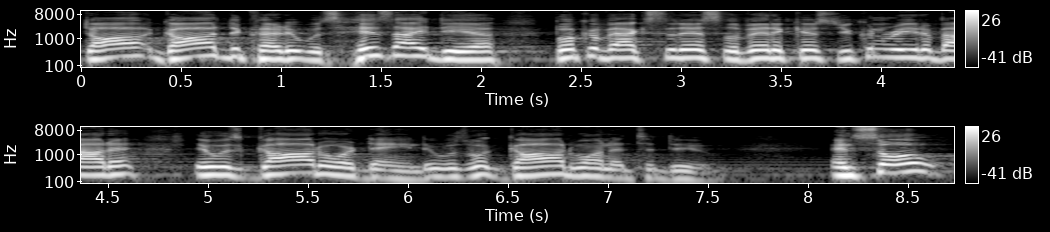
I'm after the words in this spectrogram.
God declared it was his idea. Book of Exodus, Leviticus, you can read about it. It was God ordained, it was what God wanted to do. And so,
